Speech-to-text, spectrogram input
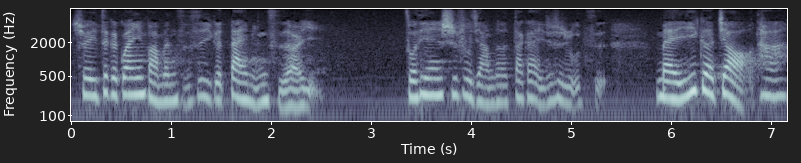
所以这个观音法门只是一个代名词而已。昨天师父讲的大概也就是如此。每一个教它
